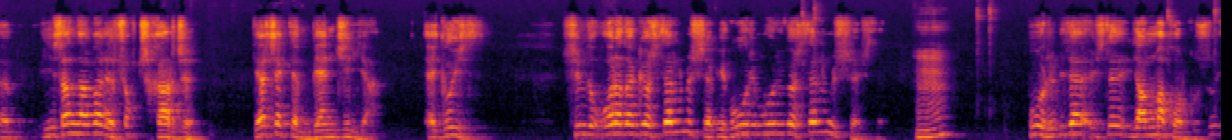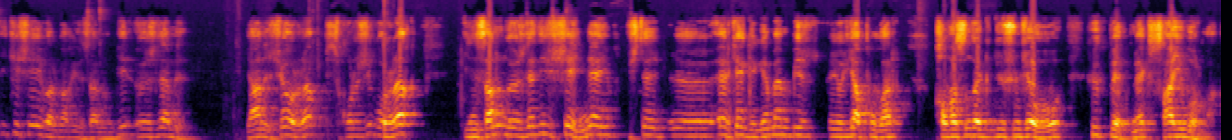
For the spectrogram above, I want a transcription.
insanlar var ya çok çıkarcı. Gerçekten bencil ya. Egoist. Şimdi orada gösterilmiş ya bir huri muri gösterilmiş ya işte. Hı hı. Huri bir de işte yanma korkusu. İki şey var bak insanın. Bir özlemi. Yani şey olarak psikolojik olarak insanın özlediği şey ne? İşte e, erkek egemen bir e, yapı var. Kafasındaki düşünce o. Hükmetmek, sahip olmak.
